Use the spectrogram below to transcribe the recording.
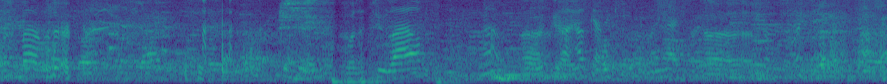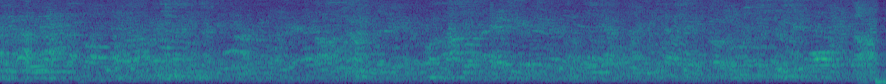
What's the matter with her? Was it too loud? No. Okay. I, have got a key in my neck. Uh,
